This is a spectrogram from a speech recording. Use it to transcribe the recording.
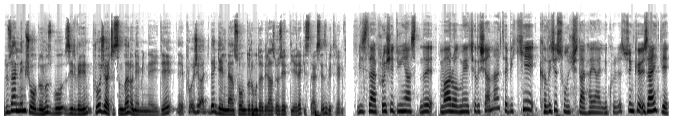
düzenlemiş olduğunuz bu zirvenin proje açısından önemi neydi? E, projede gelinen son durumu da biraz özetleyerek isterseniz bitirelim. Bizler proje dünyasında var olmaya çalışanlar tabii ki kalıcı sonuçlar hayalini kurarız. Çünkü özellikle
